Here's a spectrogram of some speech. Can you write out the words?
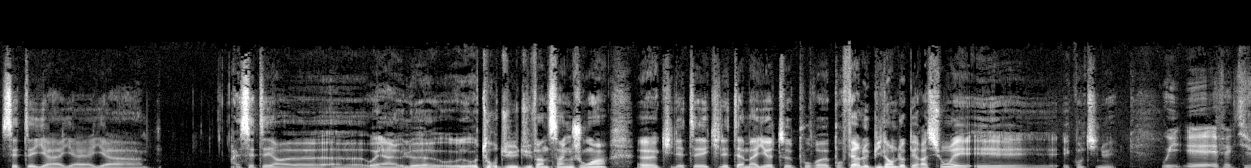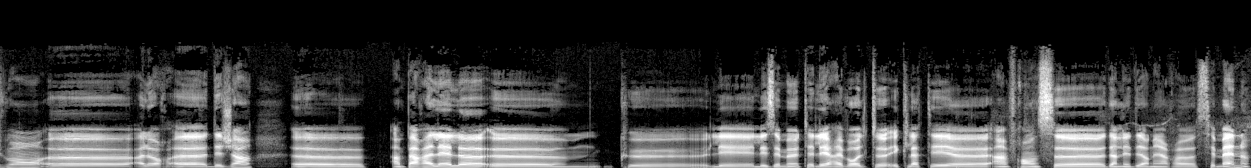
c'était il y a, c'était autour du, du 25 juin qu'il était, qu'il était à Mayotte pour, pour faire le bilan de l'opération et, et- continuer. Oui, et effectivement, alors déjà, en parallèle euh, que les, émeutes et les révoltes éclataient euh, en France euh, dans les dernières semaines,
